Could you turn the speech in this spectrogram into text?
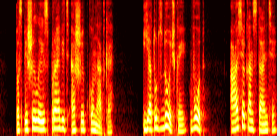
— поспешила исправить ошибку Надка. «Я тут с дочкой, вот. Ася Константи.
